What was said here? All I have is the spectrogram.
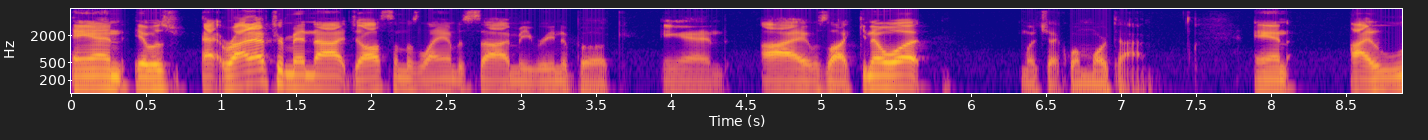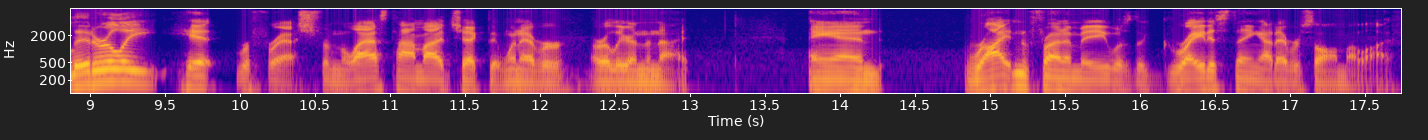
And it was at, right after midnight. Jocelyn was laying beside me reading a book, and I was like, you know what? I'm gonna check one more time. And I literally hit refresh from the last time I checked it, whenever earlier in the night. And right in front of me was the greatest thing I'd ever saw in my life.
